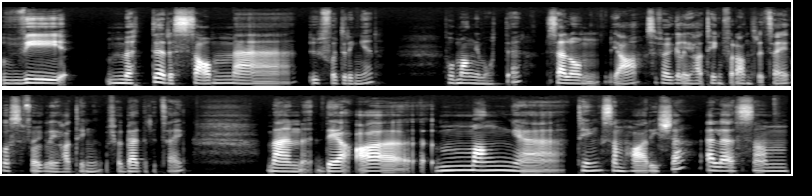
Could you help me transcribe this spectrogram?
vi møtte det samme utfordringer på mange måter. Selv om, ja, selvfølgelig har ting forandret seg, og selvfølgelig har ting forbedret seg. Men det er mange ting som har ikke, eller som,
